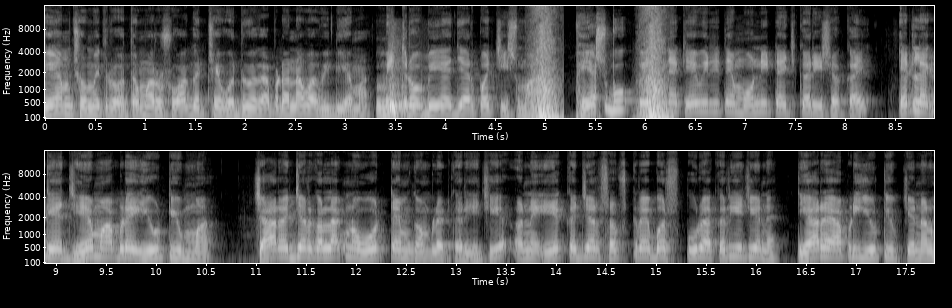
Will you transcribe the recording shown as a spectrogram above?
કેમ છો મિત્રો? તમારું સ્વાગત છે વધુ એક આપણા નવા વિડીયોમાં. મિત્રો, બે હજાર પચીસમાં ફેસબુક પેજને કેવી રીતે મોનિટાઈઝ કરી શકાય? એટલે કે જેમ આપણે યુટ્યુબમાં ચાર હજાર કલાકનો વોટ ટાઈમ કમ્પ્લીટ કરીએ છીએ અને એક હજાર સબસ્ક્રાઈબર્સ પૂરા કરીએ છીએ ને, ત્યારે આપણી યુટ્યુબ ચેનલ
